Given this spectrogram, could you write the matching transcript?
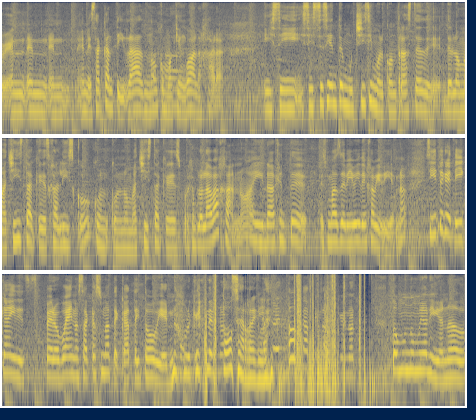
en, en, en esa cantidad, ¿no? Como aquí en Guadalajara y sí, sí se siente muchísimo el contraste de, de lo machista que es Jalisco con, con, lo machista que es, por ejemplo, la baja, ¿no? Ahí la gente es más de vive y deja vivir, ¿no? Sí te critican, y dices, pero bueno, sacas una tecata y todo bien, ¿no? Porque en el todo se arregla. Todo se arregla, porque no, todo mundo muy alivianado.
